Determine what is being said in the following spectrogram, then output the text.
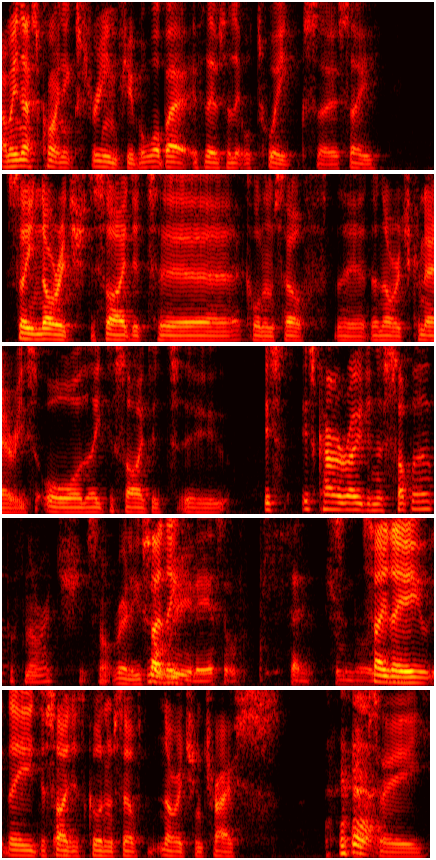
I mean, that's quite an extreme view, but what about if there was a little tweak? So, say, say Norwich decided to call themselves the the Norwich Canaries, or they decided to. Is is Carrow Road in a suburb of Norwich? It's not really. So not they really a sort of central. Norwich. say they they decided to call themselves Norwich and Trowse FC.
